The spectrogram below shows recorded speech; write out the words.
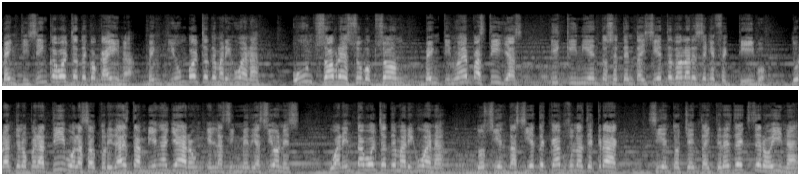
25 bolsas de cocaína, 21 bolsas de marihuana, un sobre de suboxón, 29 pastillas y 577 dólares en efectivo. Durante el operativo, las autoridades también hallaron en las inmediaciones 40 bolsas de marihuana, 207 cápsulas de crack, 183 de exteroína,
